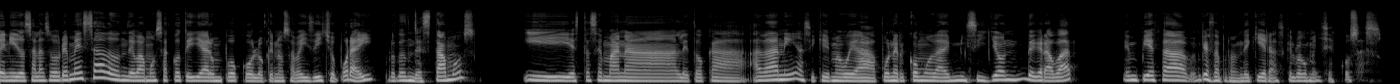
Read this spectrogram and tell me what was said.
Bienvenidos a la sobremesa, donde vamos a cotillar un poco lo que nos habéis dicho por ahí, por dónde estamos. Y esta semana le toca a Dani, así que me voy a poner cómoda en mi sillón de grabar. Empieza, empieza por donde quieras, que luego me dices cosas.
